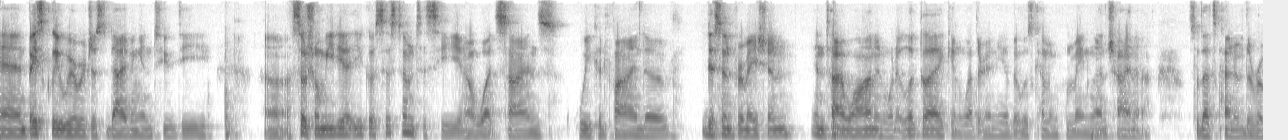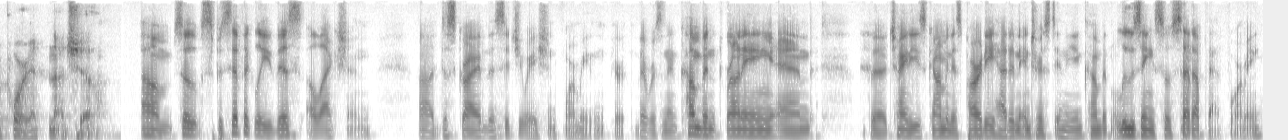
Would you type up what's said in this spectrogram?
And basically, we were just diving into the uh, social media ecosystem to see, you know, what signs we could find of disinformation in Taiwan and what it looked like and whether any of it was coming from mainland China. So that's kind of the report in a nutshell. Um, so specifically, this election, uh, describe the situation for me. There, there, was an incumbent running, and the Chinese Communist Party had an interest in the incumbent losing. So set up that for me.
